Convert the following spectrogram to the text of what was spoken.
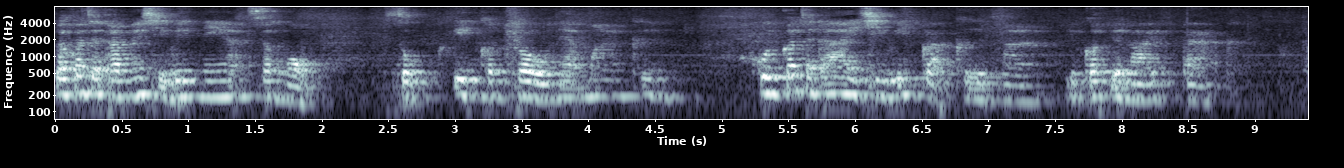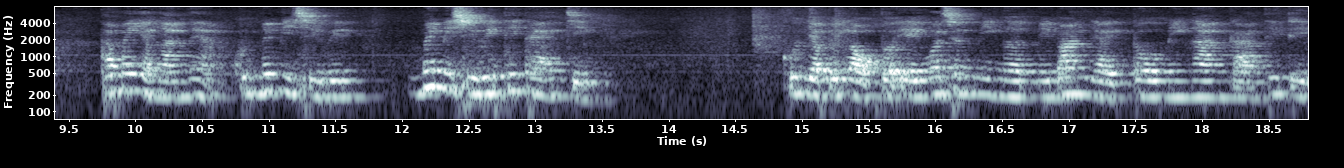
แล้วก็จะทำให้ชีวิตเนี้ยสงบสุขอินคอนโทรลเนี่ยมากขึ้น คุณก็จะได้ชีวิตกลับคืนมา you got your life back ถ้าไม่อย่างนั้นเนี่ยคุณไม่มีชีวิตไม่มีชีวิตที่แท้จริง คุณอย่าไปหลอกตัวเองว่าฉันมีเงินมีบ้านใหญ่โตมีงานการที่ดี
